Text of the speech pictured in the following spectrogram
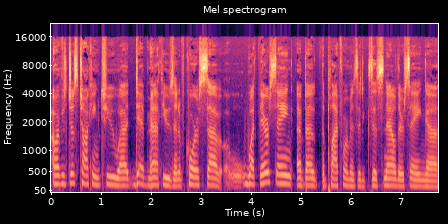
I was just talking to uh, Deb Matthews, and of course, uh, what they're saying about the platform as it exists now, they're saying uh,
